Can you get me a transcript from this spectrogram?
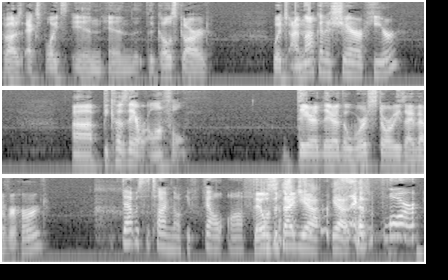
about his exploits in in the, the Coast Guard, which I'm not going to share here uh, because they are awful. They're they're the worst stories I've ever heard. That was the time though he fell off That was the time, yeah, yeah. second floor.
